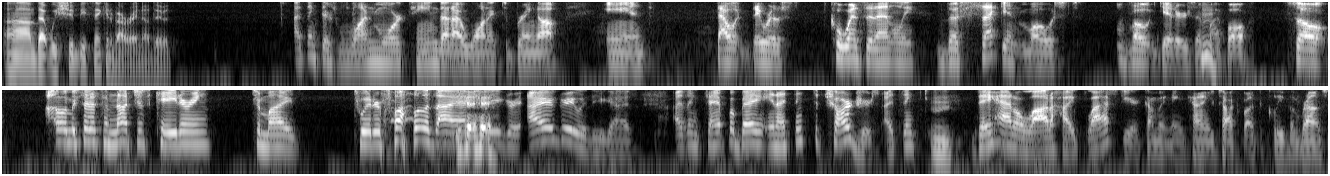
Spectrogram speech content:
um, that we should be thinking about right now, David? I think there's one more team that I wanted to bring up, and that would, they were coincidentally the second most vote getters in my poll. So uh, let me say this: I'm not just catering to my Twitter follows. I actually agree. I agree with you guys. I think Tampa Bay and I think the Chargers. I think they had a lot of hype last year coming in. Kind of you talk about the Cleveland Browns.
